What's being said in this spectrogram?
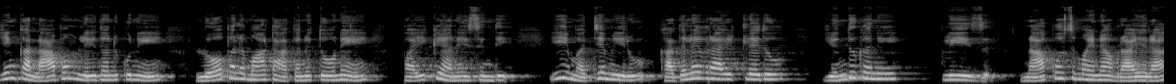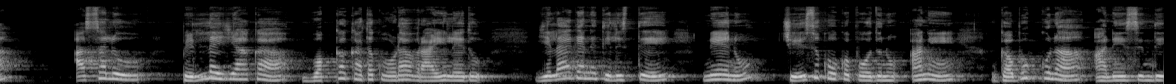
ఇంకా లాభం లేదనుకుని లోపల మాట అతనితోనే పైకి అనేసింది. ఈ మధ్య మీరు కథలే వ్రాయట్లేదు? ఎందుకని? ప్లీజ్. నా కోసమైనా వ్రాయరా? అసలు పెళ్ళయ్యాక ఒక్క కథ కూడా వ్రాయలేదు. ఇలాగని తెలిస్తే నేను చేసుకోకపోదును అని గబుక్కున అనేసింది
